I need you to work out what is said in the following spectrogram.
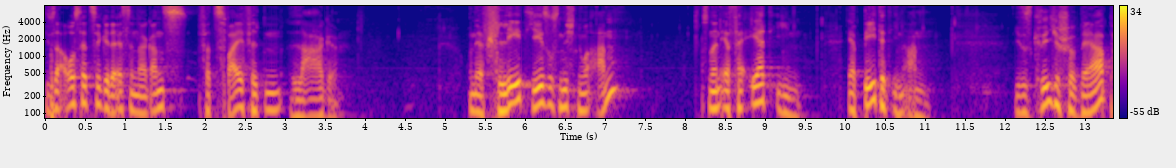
Dieser Aussätzige, der ist in einer ganz verzweifelten Lage. Und er fleht Jesus nicht nur an, sondern er verehrt ihn. Er betet ihn an. Dieses griechische Verb,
